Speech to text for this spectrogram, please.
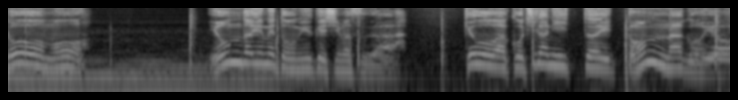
どうも。四代目とお見受けしますが今日はこちらに一体どんなご用？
